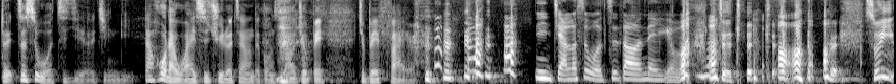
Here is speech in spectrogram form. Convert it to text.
对，这是我自己的经历。但后来我还是去了这样的公司，然后就被就被 fire。你讲的是我知道的那个吗？对对对，对。所以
